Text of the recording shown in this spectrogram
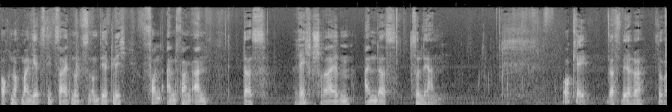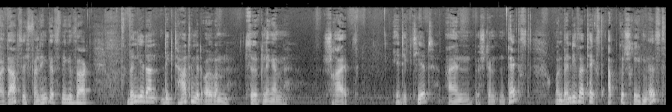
auch nochmal jetzt die Zeit nutzen, um wirklich von Anfang an das Rechtschreiben anders zu lernen. Okay, das wäre soweit dazu. Ich verlinke es, wie gesagt. Wenn ihr dann Diktate mit euren Zöglingen schreibt, Ihr diktiert einen bestimmten Text und wenn dieser Text abgeschrieben ist,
